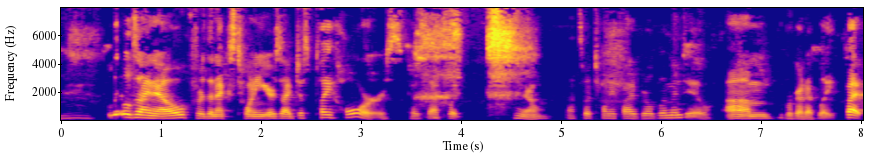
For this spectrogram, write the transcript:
Mm. Little did I know for the next 20 years, I'd just play whores because that's what, you know, that's what 25 year old women do, um, regrettably. But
